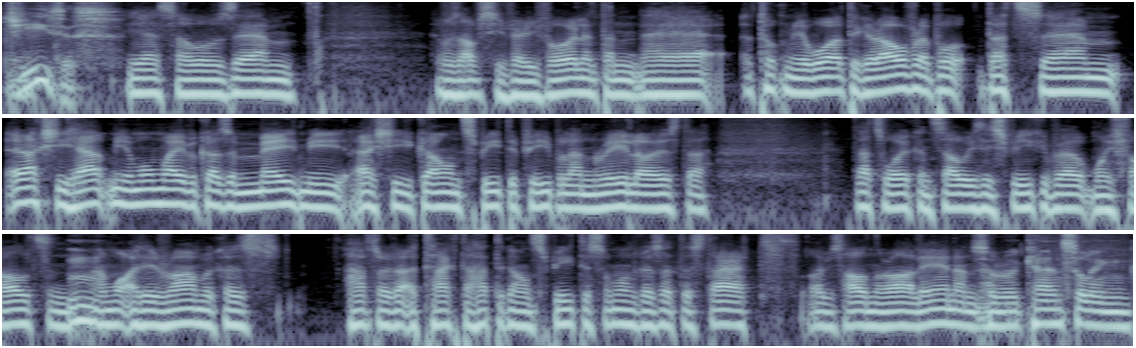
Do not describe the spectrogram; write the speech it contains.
Jesus. Yeah, so it was um it was obviously very violent and uh, it took me a while to get over it but that's um it actually helped me in one way because it made me actually go and speak to people and realise that that's why I can so easily speak about my faults and, Mm. and what I did wrong because after I got attacked I had to go and speak to someone because at the start I was holding it all in and, Sort of cancelling.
